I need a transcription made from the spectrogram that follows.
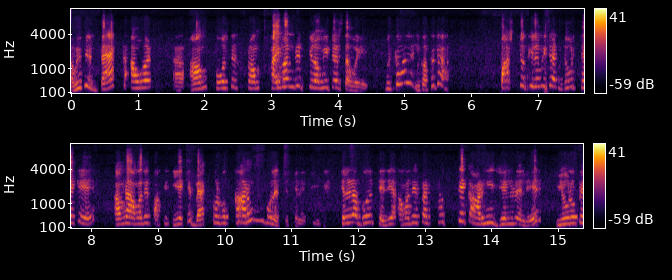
we will back our arm forces from 500 kilometres away বুঝতে পারলেন কতটা 500 কিলোমিটার দূর থেকে আমরা আমাদের ইয়েকে ব্যাক করব। কারণ বলেছে ছেলেটি। ছেলেরা বলছে যে, আমাদের প্রায় প্রত্যেক আর্মি জেনারেলের ইউরোপে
